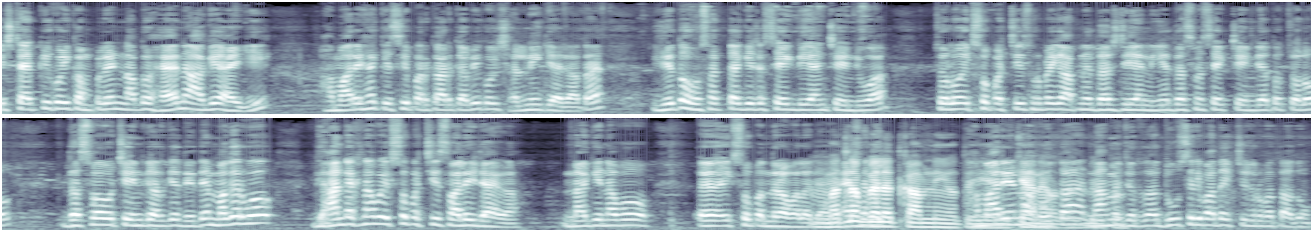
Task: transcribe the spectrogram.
इस टाइप की कोई कंप्लेंट ना तो है, ना आगे आएगी। हमारे यहाँ किसी प्रकार का भी कोई छल नहीं किया जाता है। ये तो हो सकता है कि जैसे एक डिज़ाइन चेंज हुआ। चलो एक सौ पच्चीस रुपए के आपने दस डिज़ाइन लिए दस में से एक चेंज किया तो चलो, दसवा वो चेंज करके देते हैं। मगर वो ध्यान रखना वो एक सौ पच्चीस वाले ही जाएगा। ना कि ना वो एक सौ पंद्रह वाला जाएगा मतलब गलत काम नहीं होता हमारे ना होता ना हमें ज़रूरत दूसरी बात एक चीज़ और बता दूँ।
